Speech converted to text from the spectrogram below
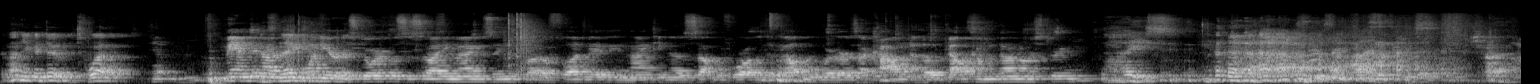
There's nothing you can do, it's weather. Man, didn't I read one of your historical society magazines about a flood maybe in nineteen oh something before all the development where there was a cow and a hotel coming down our street? Nice.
